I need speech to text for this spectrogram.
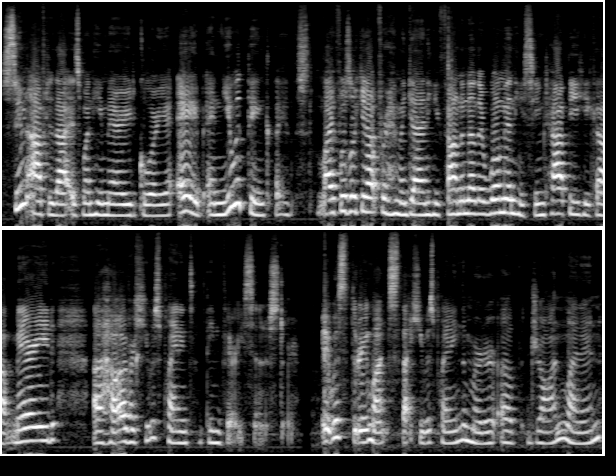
soon after that is when he married Gloria Abe, and you would think that life was looking up for him again. He found another woman, he seemed happy, he got married. Uh, however, he was planning something very sinister. It was three months that he was planning the murder of John Lennon.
